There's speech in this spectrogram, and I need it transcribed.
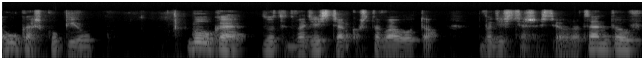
Łukasz kupił bułkę, złoty 20, kosztowało to 26 eurocentów.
